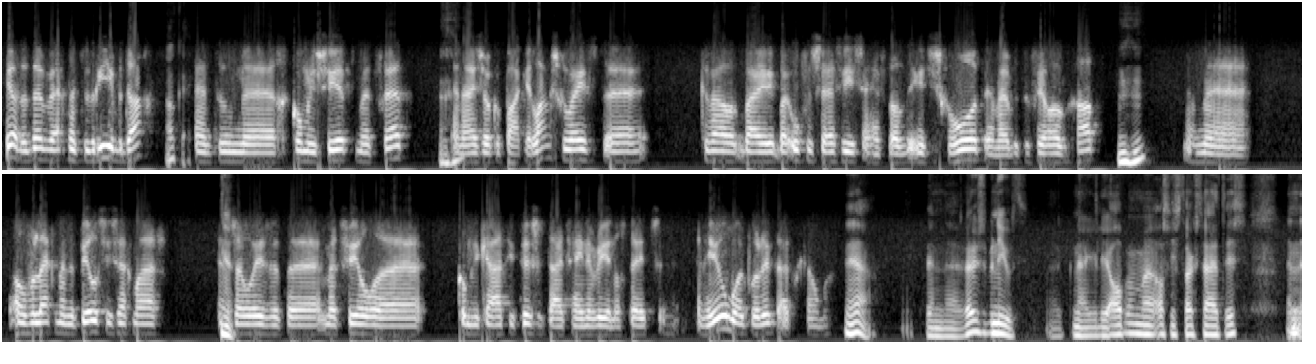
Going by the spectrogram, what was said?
Ja, dat hebben we echt met z'n drieën bedacht. Oké. En toen eh, gecommuniceerd met Fred. Uh-huh. En hij is ook een paar keer langs geweest. eh, terwijl bij, bij oefensessies. En heeft wel dingetjes gehoord. En we hebben het er veel over gehad. Mhm. En eh, overleg met een pilsje, zeg maar. En Ja. zo is het eh, met veel eh, communicatie tussentijds heen en weer nog steeds eh, een heel mooi product uitgekomen. Ja, ik ben reuze benieuwd naar jullie album als die straks uit is. En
